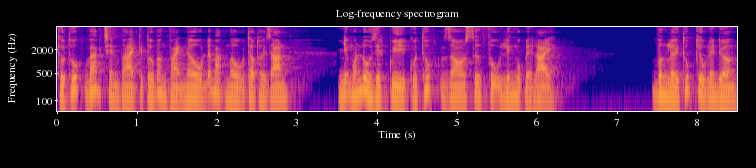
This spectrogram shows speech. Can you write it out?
Kiều Thúc vác trên vai cái túi bằng vải nâu đã bạc màu theo thời gian, những món đồ diệt quỷ của Thúc do sư phụ linh mục để lại. Vâng lời Thúc cửu lên đường,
